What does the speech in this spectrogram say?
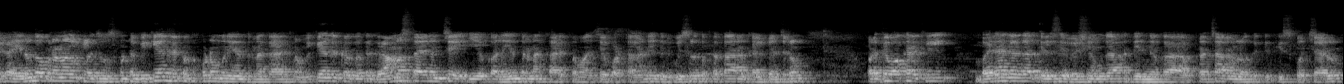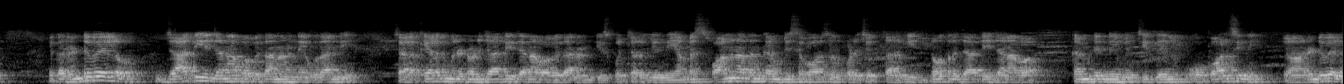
ఇక ఎనిమిదో ప్రణాళికలో చూసుకుంటే వికేంద్రీకృత కుటుంబ నియంత్రణ కార్యక్రమం. వికేంద్రీకృత గ్రామ స్థాయి నుంచే ఈ యొక్క నియంత్రణ కార్యక్రమాన్ని చేపట్టాలని దీని విస్తృత ప్రకారం కల్పించడం ప్రతి ఒక్కరికి బహిరంగంగా తెలిసే విషయంగా దీన్ని ఒక ప్రచారంలోకి తీసుకొచ్చారు. ఇక రెండు వేలలో జాతీయ జనాభా విధానాన్ని ఒకదాన్ని చాలా కీలకమైనటువంటి జాతీయ జనాభా విధానాన్ని తీసుకొచ్చారు. దీన్ని ఎంఎస్ స్వామినాథన్ కమిటీ సిఫార్సులను కూడా చెప్తారు. ఈ నూతన జాతీయ జనాభా కమిటీని నియమించి దీని ఓ పాలసీని రెండు వేల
